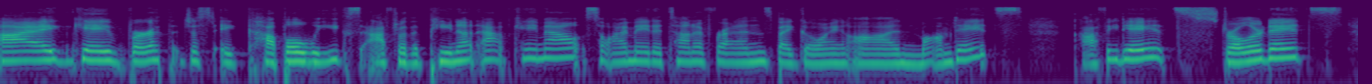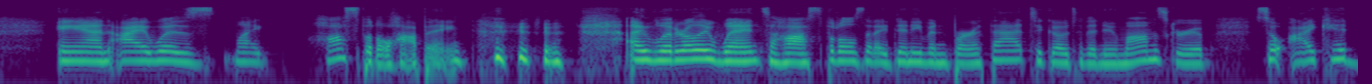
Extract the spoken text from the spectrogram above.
I gave birth just a couple weeks after the Peanut app came out. So I made a ton of friends by going on mom dates, coffee dates, stroller dates. And I was like hospital hopping. I literally went to hospitals that I didn't even birth at to go to the new moms group so I could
